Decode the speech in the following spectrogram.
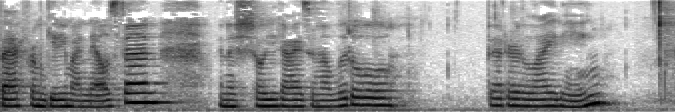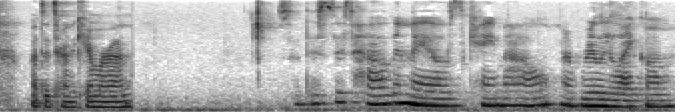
Back from getting my nails done. I'm gonna show you guys in a little better lighting. I'm about to turn the camera on. So this is how the nails came out. I really like them.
